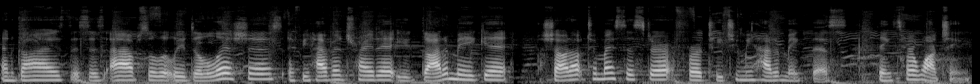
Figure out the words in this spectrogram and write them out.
And guys, this is absolutely delicious. If you haven't tried it, you gotta make it. Shout out to my sister for teaching me how to make this. Thanks for watching.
